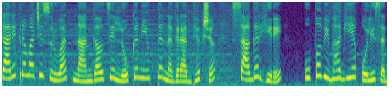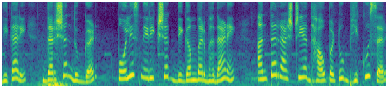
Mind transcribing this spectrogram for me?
कार्यक्रमाची सुरुवात नांदगावचे लोकनियुक्त नगराध्यक्ष सागर हिरे उपविभागीय पोलीस अधिकारी दर्शन दुग्गड पोलीस निरीक्षक दिगंबर भदाणे आंतरराष्ट्रीय धावपटू भिकू सर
